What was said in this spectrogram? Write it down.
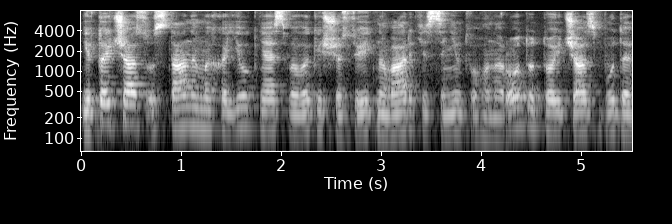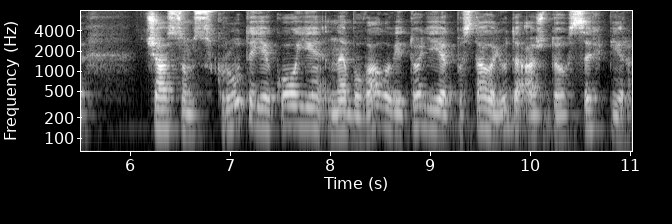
І в той час устане Михаїл, князь великий, що стоїть на варті синів твого народу, той час буде часом скрути, якої не бувало відтоді, як постали люди аж до сих пір.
